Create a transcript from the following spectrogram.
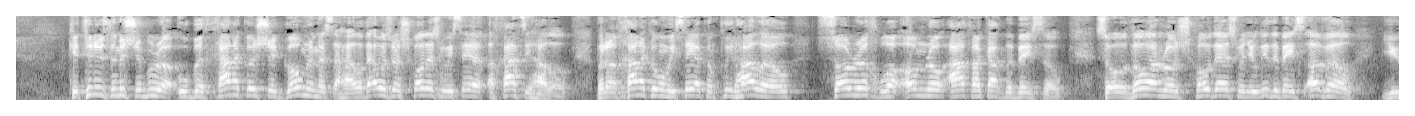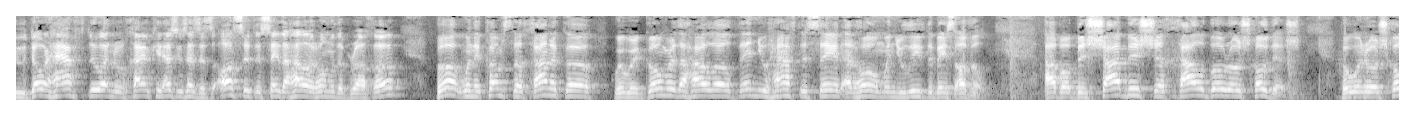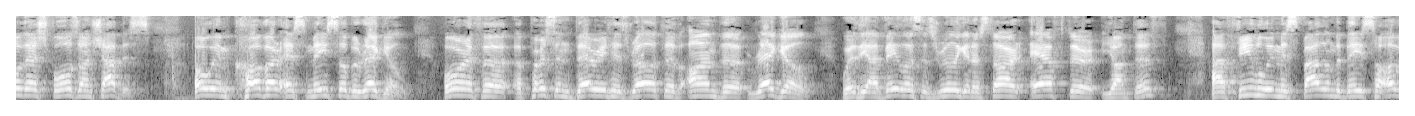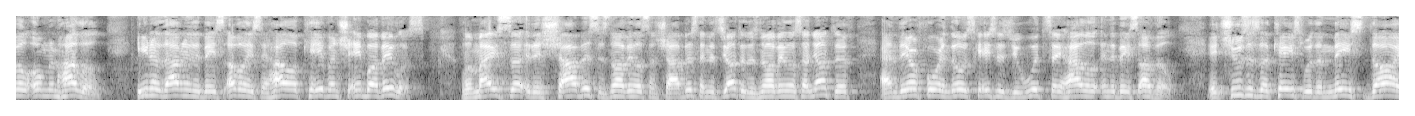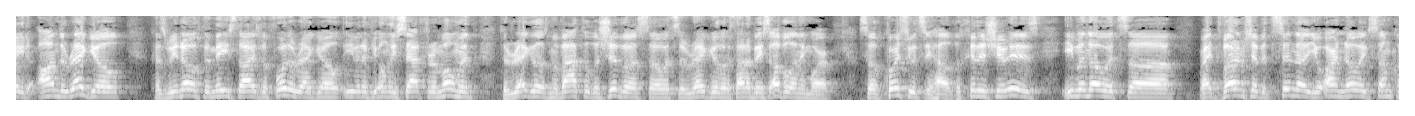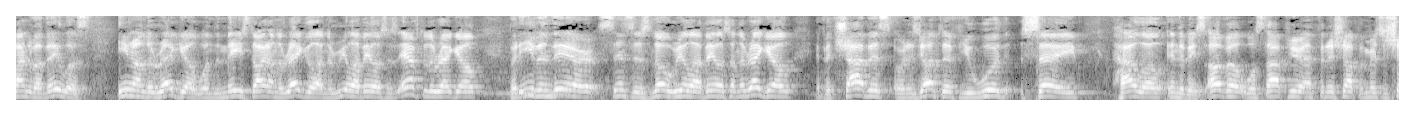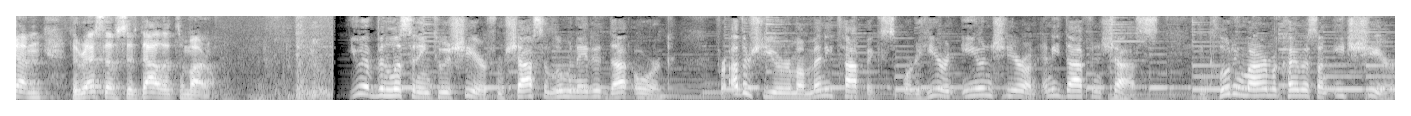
Continues the Mishabura, Ubechanukah shegomrim es halal. That was Rosh Chodesh when we say a, a chatzi halal. But on Chanukah when we say a complete halal, tzorich la'omro achakach bebeso. So although on Rosh Chodesh when you leave the base avel, you don't have to, and Rav Chaim says it's usher to say the halal at home with the bracha, but when it comes to Chanukah, where we're gomer the halal, then you have to say it at home when you leave the base avel. Aba b'shabish shechal bo Rosh Chodesh. But when Rosh Chodesh falls on Shabbos, Oim kovar es beregel. Or if a, a, person buried his relative on the regel, where the Avelos is really going to start after Yontif, Afilu im mispalim bebeis ha'avel omrim halal. Ina davening the base avel, they say halal kevan she'em bo Avelos. Lamaisa, it is Shabbos, there's no Avelos on Shabbos, and it's Yontif, there's no Avelos on Yontif, and therefore in those cases you would say halal in the base avel. It chooses a case where the mace died on the regel, because we know if the mace dies before the regel, even if you only sat for a moment, the regel is mavatal the shiva, so it's a regular, it's not a base oval anymore. So of course you would say hell. The chiddush here is, even though it's, uh, right, dvarim shebetzina, you are knowing some kind of avelus, even on the regel, when the mace died on the regel, and the real avelus is after the regel, but even there, since there's no real avelus on the regel, if it's Shabbos or it is Yontif, you would say, Hallel in the base oval. We'll stop here and finish up in Shem the rest of Sivdala tomorrow. You have been listening to a shear from shasilluminated.org. For other shiurim on many topics, or to hear an Eon shear on any daf in Shas, including Mareh Mekomos on each shear,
